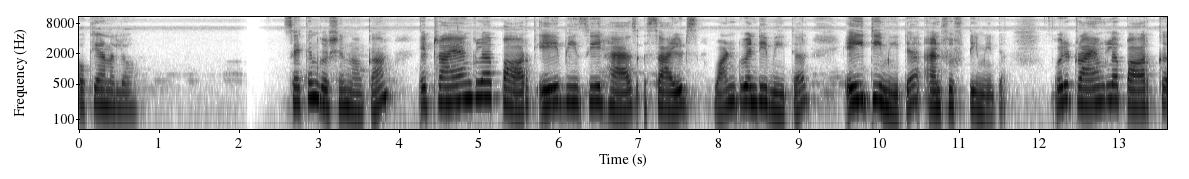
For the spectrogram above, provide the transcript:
ഓക്കെ ആണല്ലോ? സെക്കൻഡ് ക്വസ്റ്റ്യൻ നോക്കാം. A triangular park A B C has sides one twenty metre eighty metre and fifty metre ഒരു ട്രയാങ്കുലർ പാർക്ക്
